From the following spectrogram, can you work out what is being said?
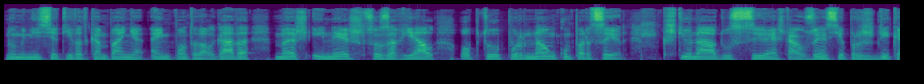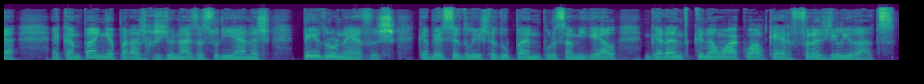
numa iniciativa de campanha em Ponta Delgada, mas Inês Sousa Real optou por não comparecer. Questionado se esta ausência prejudica a campanha para as regionais açorianas, Pedro Neves, cabeça de lista do PAN por São Miguel, garante que não há qualquer fragilidade.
